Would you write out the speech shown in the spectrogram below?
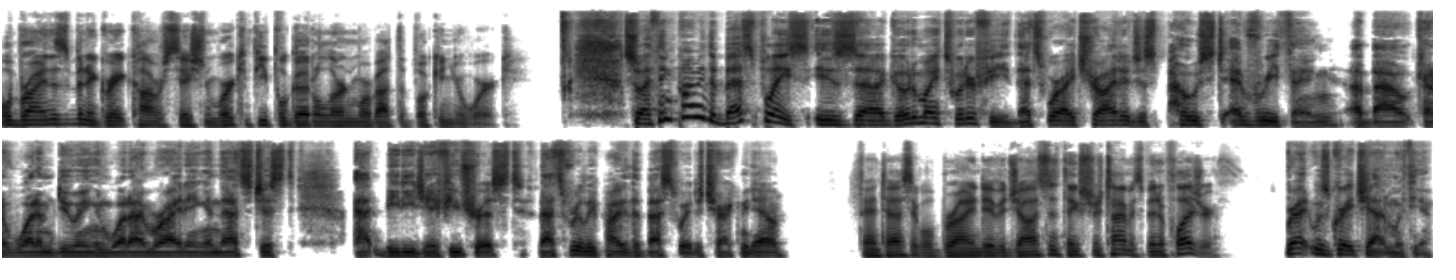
Well, Brian, this has been a great conversation. Where can people go to learn more about the book and your work? So I think probably the best place is uh, go to my Twitter feed. That's where I try to just post everything about kind of what I'm doing and what I'm writing. And that's just at BDJ Futurist. That's really probably the best way to track me down. Fantastic. Well, Brian David Johnson, thanks for your time. It's been a pleasure. Brett, was great chatting with you.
